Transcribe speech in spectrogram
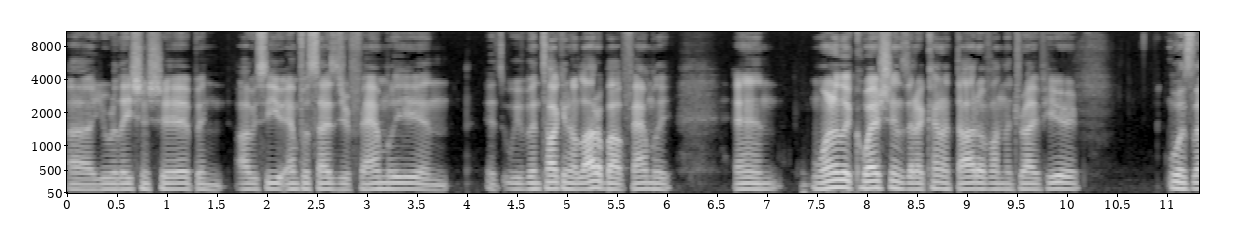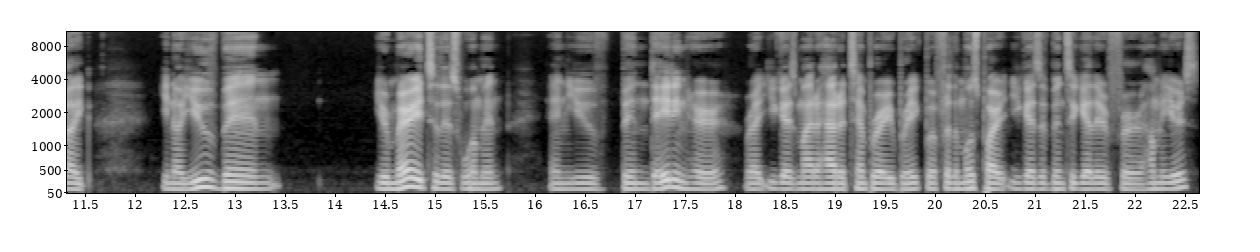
uh, your relationship, and obviously you emphasized your family, and it's we've been talking a lot about family. And one of the questions that I kind of thought of on the drive here was like, you know, you've been you're married to this woman, and you've been dating her, right? You guys might have had a temporary break, but for the most part, you guys have been together for how many years?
